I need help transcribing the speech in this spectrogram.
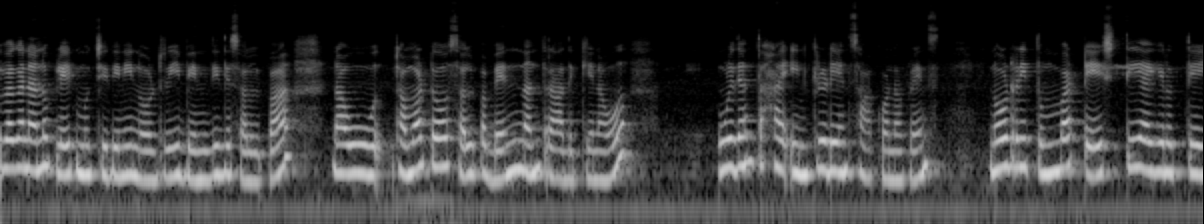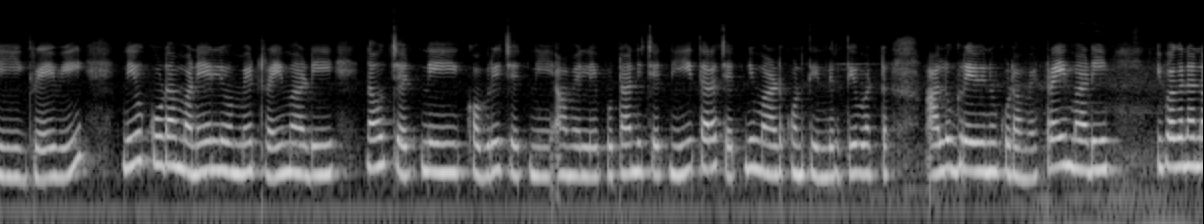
ಇವಾಗ ನಾನು ಪ್ಲೇಟ್ ಮುಚ್ಚಿದ್ದೀನಿ ನೋಡಿರಿ, ಬೆಂದಿದೆ ಸ್ವಲ್ಪ. ನಾವು ಟೊಮೊಟೊ ಸ್ವಲ್ಪ ಬೆಂದ ನಂತರ ಅದಕ್ಕೆ ನಾವು ಉಳಿದಂತಹ ಇಂಗ್ರೀಡಿಯೆಂಟ್ಸ್ ಹಾಕೋಣ ಫ್ರೆಂಡ್ಸ್ ನೋಡಿರಿ ತುಂಬ ಟೇಸ್ಟಿಯಾಗಿರುತ್ತೆ ಈ ಗ್ರೇವಿ ನೀವು ಕೂಡ ಮನೆಯಲ್ಲಿ ಒಮ್ಮೆ ಟ್ರೈ ಮಾಡಿ, ನಾವು ಚಟ್ನಿ, ಕೊಬ್ಬರಿ ಚಟ್ನಿ, ಆಮೇಲೆ ಪುಟಾಣಿ ಚಟ್ನಿ ಈ ಥರ ಚಟ್ನಿ ಮಾಡ್ಕೊಂಡು ತಿಂದಿರ್ತೀವಿ. ಬಟ್ ಆಲೂ ಗ್ರೇವಿನೂ ಕೂಡ ಒಮ್ಮೆ ಟ್ರೈ ಮಾಡಿ. ಇವಾಗ ನಾನು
